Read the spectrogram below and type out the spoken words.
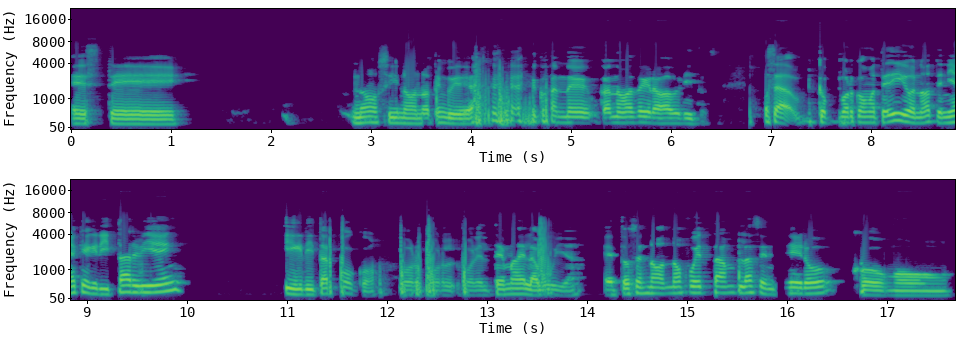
Este. No, sí, no, no tengo idea. cuando, cuando más he grabado gritos. O sea, por como te digo, ¿no? Tenía que gritar bien y gritar poco por, por, por el tema de la bulla. Entonces no, no fue tan placentero como,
